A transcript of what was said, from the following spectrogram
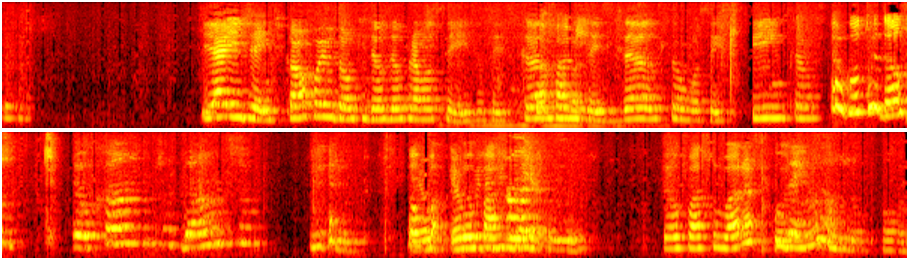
cantando. E aí, gente, qual foi o dom que Deus deu pra vocês? Vocês cantam, vocês dançam, vocês pintam. Eu canto e danço. Eu canto, danço e canto. Eu, Eu Eu, eu eu faço criança. Eu faço várias coisas. É um.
